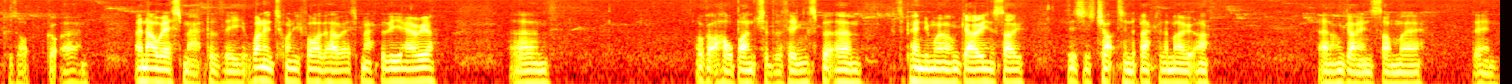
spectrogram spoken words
because I've got um, an OS map of the 1 in 25 OS map of the area. Um, I've got a whole bunch of the things, but um, depending where I'm going, so this is chucked in the back of the motor and I'm going somewhere, then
